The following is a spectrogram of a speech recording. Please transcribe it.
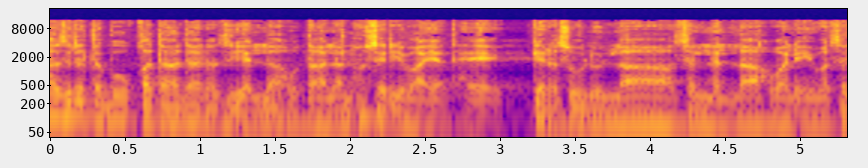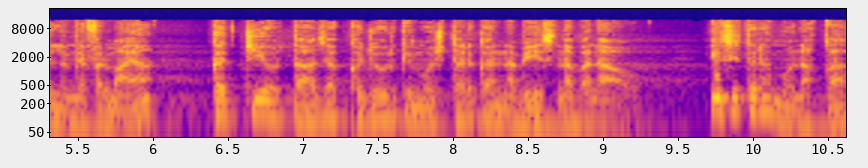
حضرت ابو قطادہ رضی اللہ تعالیٰ عنہ سے روایت ہے کہ رسول اللہ صلی اللہ علیہ وسلم نے فرمایا، کچی اور تازہ کھجور کی مشترکہ نبیس نہ بناؤ۔ اسی طرح منقع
